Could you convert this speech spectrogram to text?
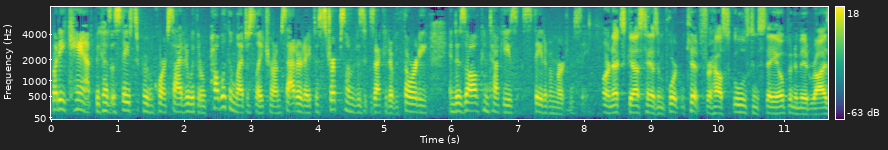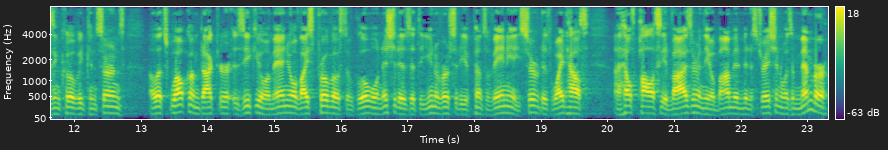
but he can't because the state Supreme Court sided with the Republican legislature on Saturday to strip some of his executive authority and dissolve Kentucky's state of emergency. Our next guest has important tips for how schools can stay open amid rising COVID concerns. Uh, let's welcome Dr. Ezekiel Emanuel, Vice Provost of Global Initiatives at the University of Pennsylvania. He served as White House uh, Health Policy Advisor in the Obama administration, was a member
